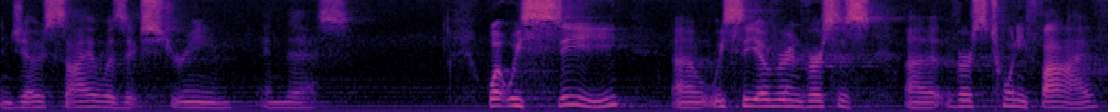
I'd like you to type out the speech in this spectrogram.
And Josiah was extreme in this. What we see, uh, we see over in verses, uh, verse 25.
